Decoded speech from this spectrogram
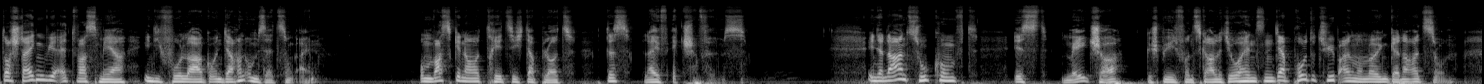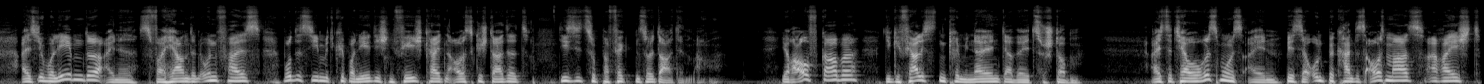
Doch steigen wir etwas mehr in die Vorlage und deren Umsetzung ein. Um was genau dreht sich der Plot des Live-Action-Films? In der nahen Zukunft ist Major gespielt von Scarlett Johansson, der Prototyp einer neuen Generation. Als Überlebende eines verheerenden Unfalls wurde sie mit kybernetischen Fähigkeiten ausgestattet, die sie zur perfekten Soldatin machen. Ihre Aufgabe, die gefährlichsten Kriminellen der Welt zu stoppen. Als der Terrorismus ein bisher unbekanntes Ausmaß erreicht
